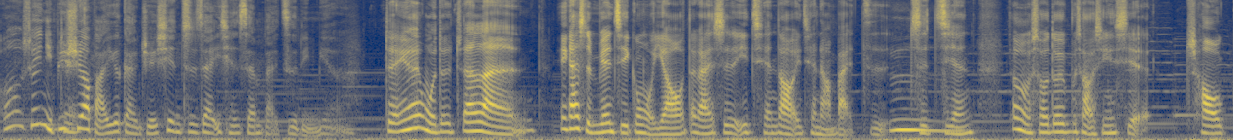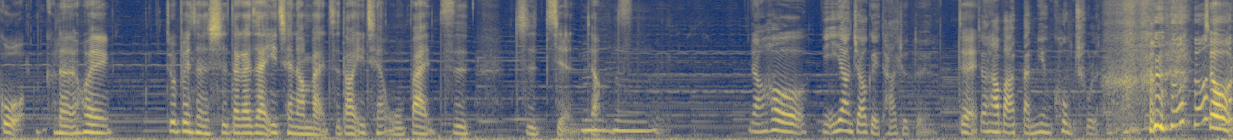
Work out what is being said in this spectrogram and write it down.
哦，所以你必须要把一个感觉限制在一千三百字里面。对，因为我的专栏一开始编辑跟我要大概是一千到一千两百字之间，嗯、但有时候都会不小心写超过，可能会就变成是大概在一千两百字到一千五百字之间这样子。嗯然后你一样交给他就对了，对，叫他把版面空出来，就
